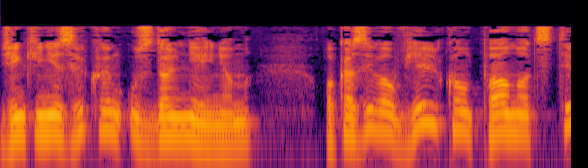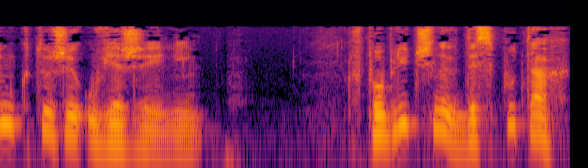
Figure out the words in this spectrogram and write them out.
dzięki niezwykłym uzdolnieniom, okazywał wielką pomoc tym, którzy uwierzyli. W publicznych dysputach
